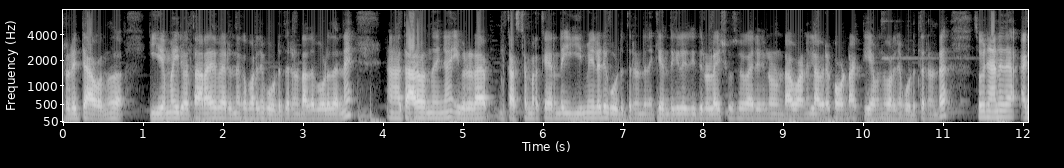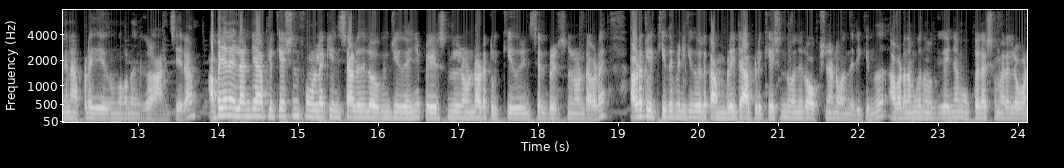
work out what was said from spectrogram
ക്രെഡിറ്റ് ആവുന്നത്. ഇ എം ഐ ഇരുപത്താറായിരം വരും എന്നൊക്കെ പറഞ്ഞ് കൊടുത്തിട്ടുണ്ട്. അതുപോലെ തന്നെ താഴെ വന്നു കഴിഞ്ഞാൽ ഇവരുടെ കസ്റ്റമർ കെയറിന്റെ ഇമെയിൽ ഐ ഡി കൊടുത്തിട്ടുണ്ട്. എനിക്ക് എന്തെങ്കിലും രീതിയിലുള്ള ഇഷ്യൂസോ കാര്യങ്ങളോ ഉണ്ടാവുകയാണെങ്കിൽ അവരെ കോൺടാക്ട് ചെയ്യാമെന്ന് പറഞ്ഞ് കൊടുത്തിട്ടുണ്ട്. സോ ഞാനിത് എങ്ങനെ അപ്ലൈ ചെയ്തെന്ന് പറഞ്ഞ് നിങ്ങൾക്ക് കാണിച്ചു തരാം. അപ്പോൾ ഞാൻ എല്ലാന്റെ ആപ്ലിക്കേഷൻ ഫോണിലേക്ക് ഇൻസ്റ്റാൾ ചെയ്ത് ലോഗിൻ ചെയ്ത് കഴിഞ്ഞ് പേഴ്സണൽ ലോൺ അവിടെ ക്ലിക്ക് ചെയ്തു. ഇൻസ്റ്റന്റ് പേഴ്സണൽ ലോൺ അവിടെ. അവിടെ ക്ലിക്ക് ചെയ്തപ്പോൾ എനിക്ക് ഇതുപോലെ കംപ്ലീറ്റ് ആപ്ലിക്കേഷൻ എന്ന് പറഞ്ഞൊരു ഓപ്ഷനാണ് വന്നിരിക്കുന്നത്. അവിടെ നമുക്ക് നോക്കി കഴിഞ്ഞാൽ മുപ്പത് ലക്ഷം വരെ ലോൺ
